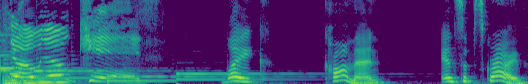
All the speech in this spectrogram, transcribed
Dodo Kids. Like, comment, and subscribe.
